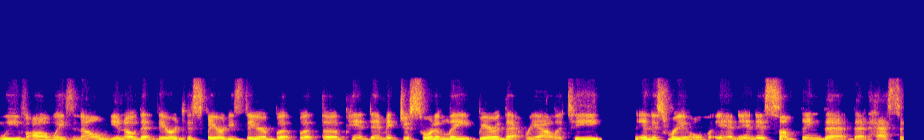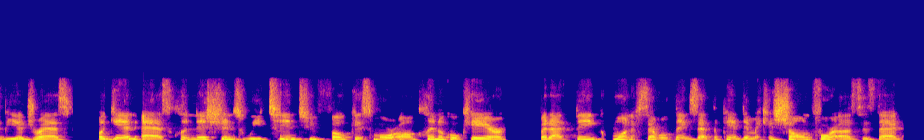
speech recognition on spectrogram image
We've always known, you know, that there are disparities there, but but the pandemic just sort of laid bare that reality and it's real and, and it's something that that has to be addressed. Again, as clinicians, we tend to focus more on clinical care. But I think one of several things that the pandemic has shown for us is that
